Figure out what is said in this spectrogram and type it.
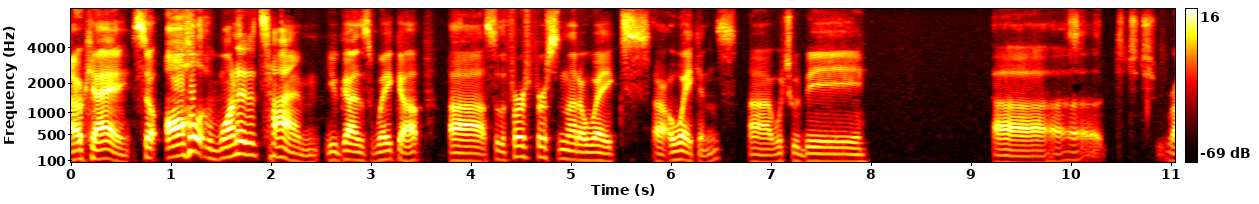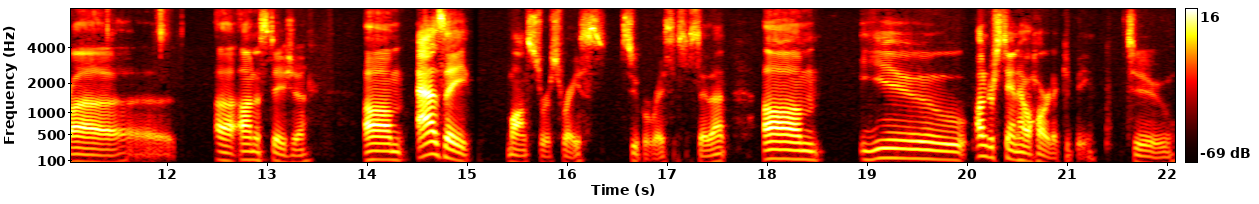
Okay, so all one at a time, you guys wake up. Uh, so the first person that awakes uh, awakens, uh, which would be uh, uh, uh, Anastasia, um, as a monstrous race, super racist to say that. Um, you understand how hard it could be to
